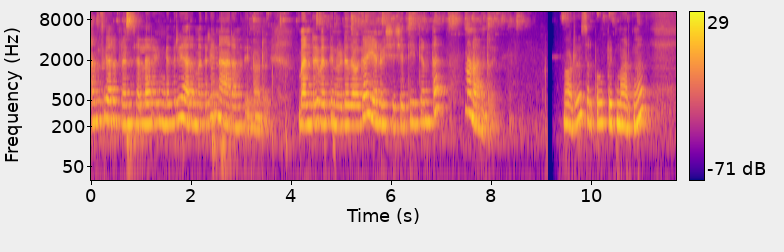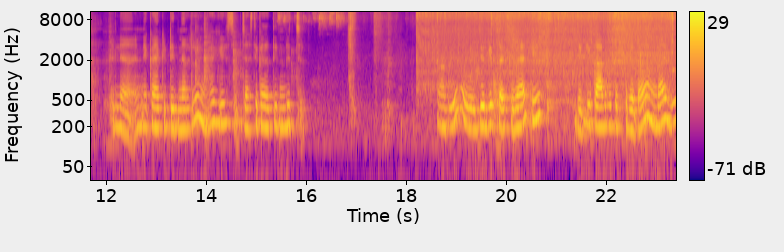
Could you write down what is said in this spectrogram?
ನಮಸ್ಕಾರ ಫ್ರೆಂಡ್ಸ್ ಎಲ್ಲರೂ ಹೆಂಗದ್ರಿ? ಆರಾಮದ್ರಿ? ನಾ ಆರಾಮದೀನಿ ನೋಡ್ರಿ. ಬನ್ರಿ, ಇವತ್ತಿನ ವಿಡಿಯೋದೊಳಗ ಏನು ವಿಶೇಷತೆ ಐತಿ ಅಂತ ನೋಡೋಣ್ರಿ. ನೋಡ್ರಿ, ಸ್ವಲ್ಪ ಉಪ್ಪಿಟ್ಟು ಮಾಡ್ತೀನಿ. ಇಲ್ಲ ಎಣ್ಣೆ ಕಾಯಕ್ಕಿಟ್ಟಿದ್ನಲ್ರಿ ಹಂಗಾಗಿ ಸ್ವಲ್ಪ ಜಾಸ್ತಿ ಕಾಯ್ತಿದ್ನ ಬಿಚ್ಚು. ನೋಡ್ರಿ, ಜಿಗ್ಗಿ ಸಾಸಿವೆ ಹಾಕಿ, ಜಿಗ್ಗಿ ಕಾಡ್ಬಿಟ್ಟಿರ್ತೀರಿ ಅದು, ಹಂಗಾಗಿ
